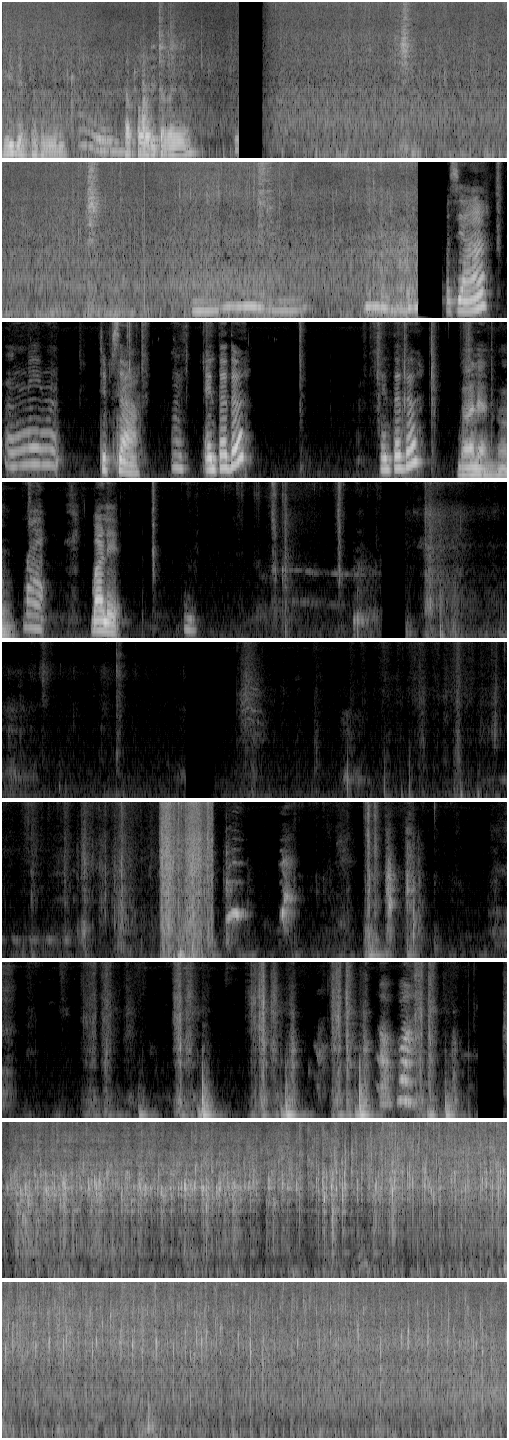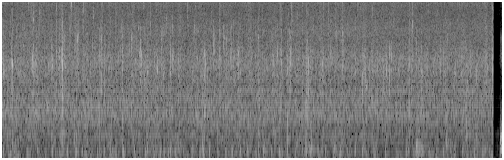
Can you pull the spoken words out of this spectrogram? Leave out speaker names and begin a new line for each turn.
घी देते हैं अपन लोग
तब पकौड़ी तब ಪಸ್ಯಾ ಚಿಪ್ಸಾ ಎಂಥದ್ದು ಎಂಥದ್ದು
ಬಾಳೆಹಣ್ಣು
ಬಾಳೆ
